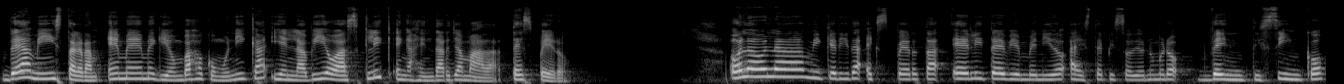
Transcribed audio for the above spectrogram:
Ve a mi Instagram mm-comunica y en la bio haz clic en agendar llamada. Te espero. Hola, hola, mi querida experta élite, bienvenido a este episodio número 25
